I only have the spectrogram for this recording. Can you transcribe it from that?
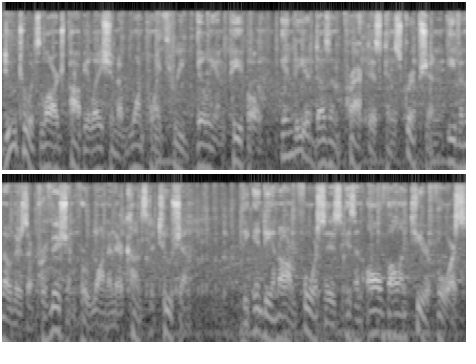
Due to its large population of 1.3 billion people, India doesn't practice conscription even though there's a provision for one in their constitution. The Indian Armed Forces is an all-volunteer force,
